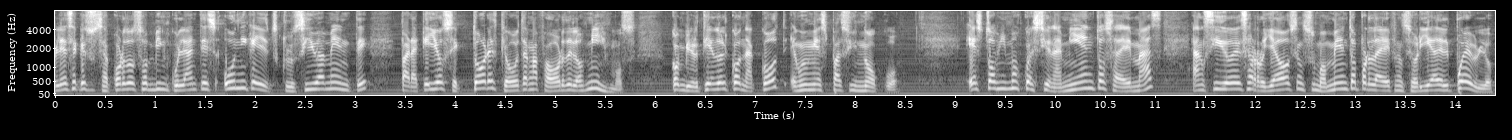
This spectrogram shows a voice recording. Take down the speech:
establece que sus acuerdos son vinculantes única y exclusivamente para aquellos sectores que votan a favor de los mismos, convirtiendo el CONACOT en un espacio inocuo. Estos mismos cuestionamientos, además, han sido desarrollados en su momento por la Defensoría del Pueblo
